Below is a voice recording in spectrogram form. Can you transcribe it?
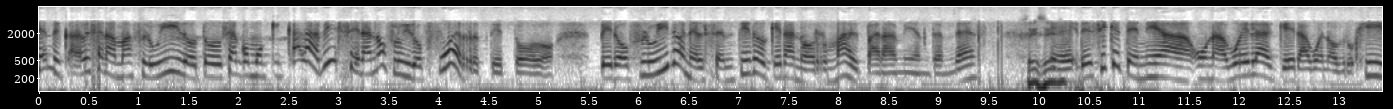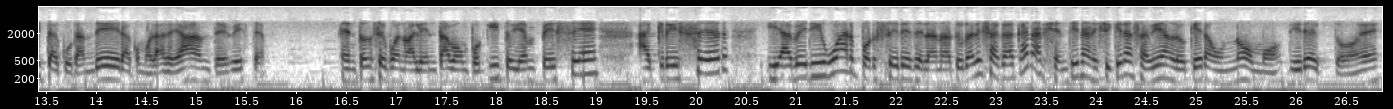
yendo y cada vez era más fluido todo, o sea, como que cada vez era no fluido, fuerte todo, pero fluido en el sentido que era normal para mí, ¿entendés? Sí, sí. Eh, decí que tenía una abuela que era, bueno, brujita, curandera, como las de antes, ¿viste? Entonces, bueno, alentaba un poquito y empecé a crecer y averiguar por seres de la naturaleza, que acá en Argentina ni siquiera sabían lo que era un gnomo directo, ¿eh?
